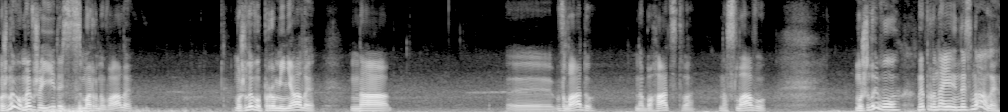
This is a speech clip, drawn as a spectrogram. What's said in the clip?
Можливо, ми вже її десь змарнували, можливо, проміняли на е, владу, на багатство, на славу. Можливо, ми про неї не знали.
